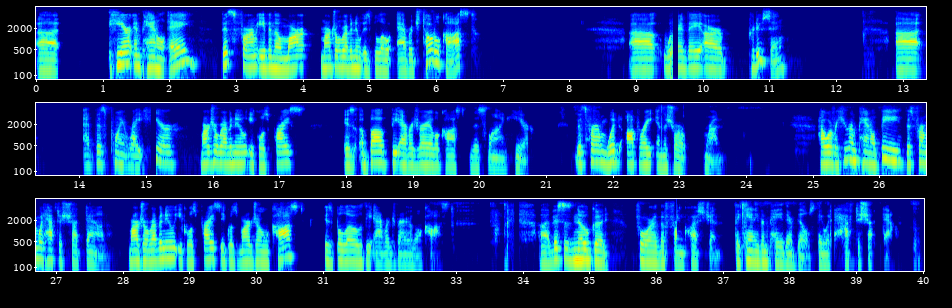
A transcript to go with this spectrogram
Uh, here in panel A, this firm, even though mar marginal revenue is below average total cost, uh, where they are producing, uh, at this point right here, marginal revenue equals price is above the average variable cost, this line here. This firm would operate in the short run. However, here in panel B, this firm would have to shut down. Marginal revenue equals price equals marginal cost is below the average variable cost. Uh, this is no good for the firm in question. They can't even pay their bills. They would have to shut down.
